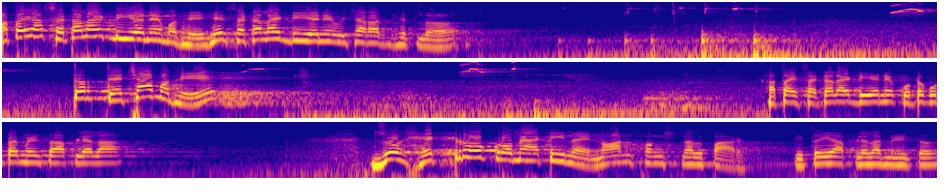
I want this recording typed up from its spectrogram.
आता या सॅटेलाइट डी एन एमध्ये हे सॅटेलाइट डी एन ए विचारात घेतलं तर त्याच्यामध्ये आता हे सॅटेलाइट डी एन ए कुठं कुठं मिळतं आपल्याला? जो हेट्रोक्रोमॅटिन आहे नॉन फंक्शनल पार्ट तिथंही आपल्याला मिळतं.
